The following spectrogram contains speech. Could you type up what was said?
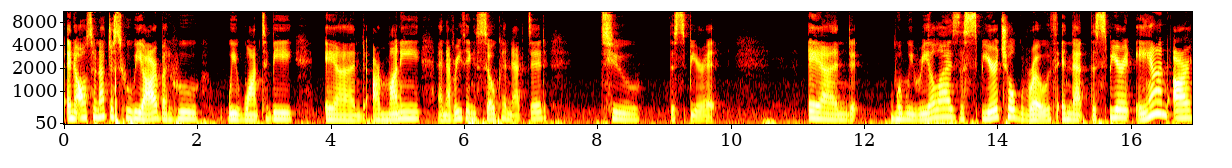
And also, not just who we are, but who we want to be. And our money and everything is so connected to the spirit. And when we realize the spiritual growth in that the spirit and our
